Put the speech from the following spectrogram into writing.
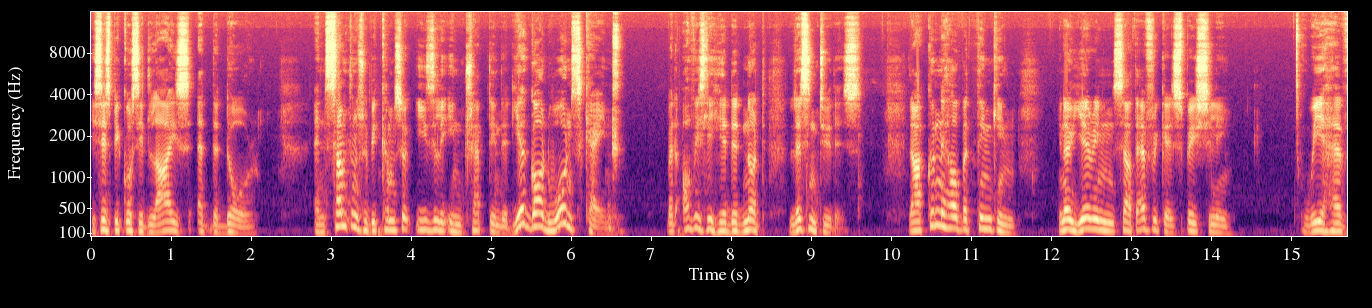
He says because it lies at the door. And sometimes we become so easily entrapped in that. Yeah god warns cain but obviously he did not listen to this. Now i couldn't help but thinking you know here in south africa especially we have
